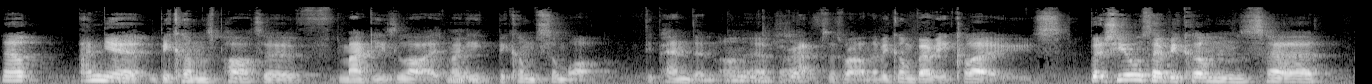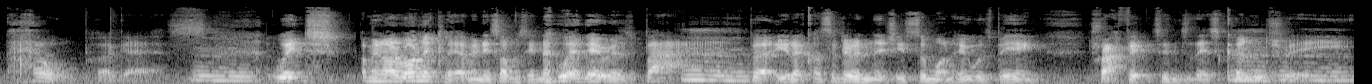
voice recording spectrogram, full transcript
Now, Anya becomes part of Maggie's life. Maggie Mm. becomes somewhat dependent on Mm, her, perhaps, does. as well, and they become very close. But she also becomes her help, I guess. Mm. Which, I mean, ironically, I mean, it's obviously nowhere near as bad, Mm. but, you know, considering that she's someone who was being trafficked into this Mm, country,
